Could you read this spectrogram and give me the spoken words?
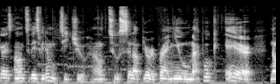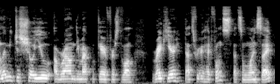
guys, on today's video I'm going to teach you how to set up your brand new MacBook Air. Now let me just show you around your MacBook Air first of all. Right here, that's for your headphones, that's on one side,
